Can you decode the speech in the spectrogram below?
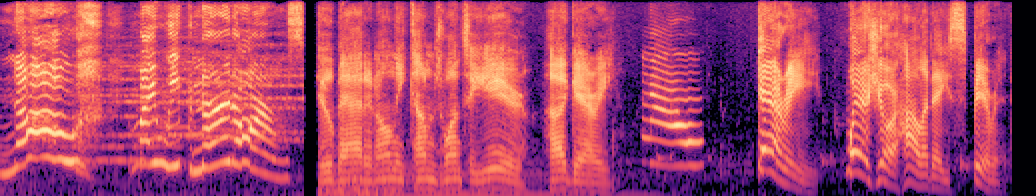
No! My weak nerd arms! Too bad it only comes once a year, huh, Gary? Gary, where's your holiday spirit?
